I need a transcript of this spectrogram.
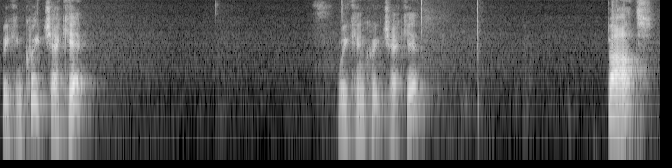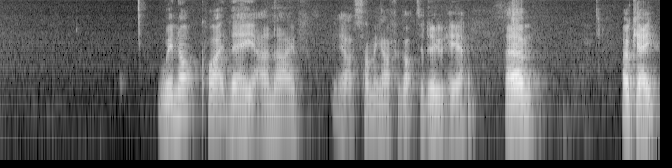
we can quick check it. We can quick check it. But we're not quite there yet, and I've yeah, something I forgot to do here. Um, okay,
